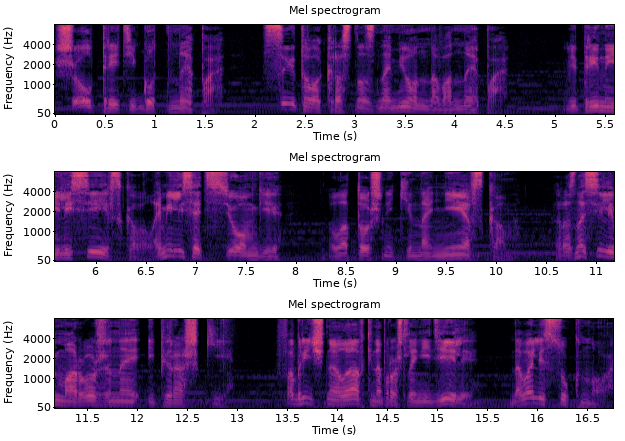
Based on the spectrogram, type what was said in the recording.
Шел третий год НЭПа, сытого краснознаменного НЭПа. Витрины Елисеевского ломились от семги, Латошники на Невском разносили мороженое и пирожки. В фабричной лавке на прошлой неделе давали сукно,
